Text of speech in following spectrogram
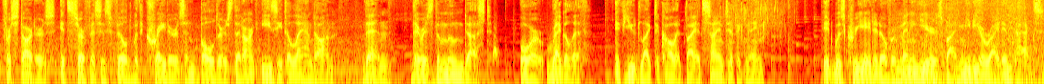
For starters, its surface is filled with craters and boulders that aren't easy to land on. Then, there is the moon dust, or regolith, if you'd like to call it by its scientific name. It was created over many years by meteorite impacts.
